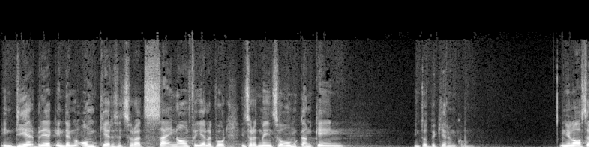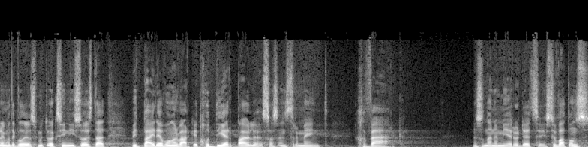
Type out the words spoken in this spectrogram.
en deurbreek en dinge omkeer, is dit sodat sy naam verheerlik word en sodat mense hom kan ken en tot bekering kom. En die laaste ding wat ek wil hê ons moet ook sien hierso is dat met beide wonderwerke het God deur Paulus as instrument gewerk. Dis dan nou meer hoe dit sê. So wat ons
